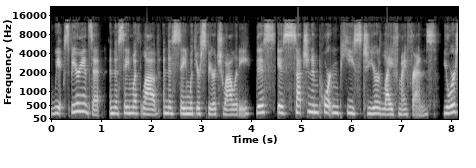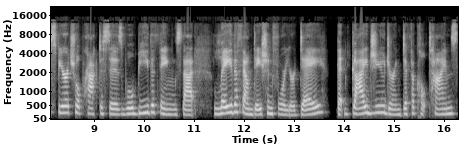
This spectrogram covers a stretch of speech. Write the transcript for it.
We experience it, and the same with love, and the same with your spirituality. This is such an important piece to your life, my friends. Your spiritual practices will be the things that lay the foundation for your day, that guide you during difficult times,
